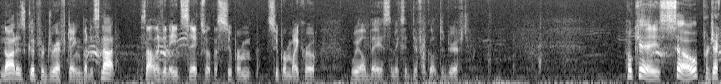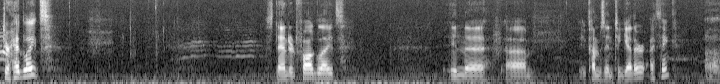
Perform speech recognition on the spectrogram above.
not as good for drifting, but it's not it's not like an 8.6 with a super super micro wheelbase that makes it difficult to drift. Okay, so projector headlights, standard fog lights. In the um, it comes in together, I think. Uh,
